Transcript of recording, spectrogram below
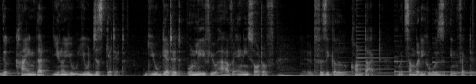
the kind that you know you, you would just get it. You get it only if you have any sort of uh, physical contact with somebody who is infected.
